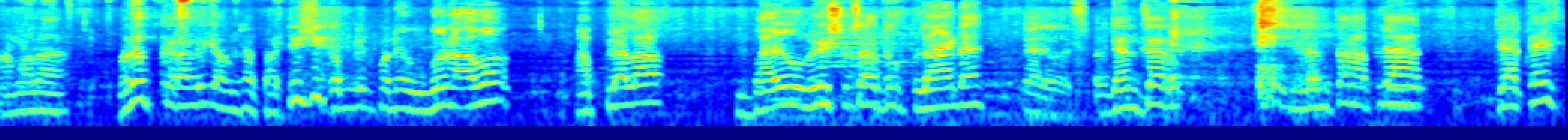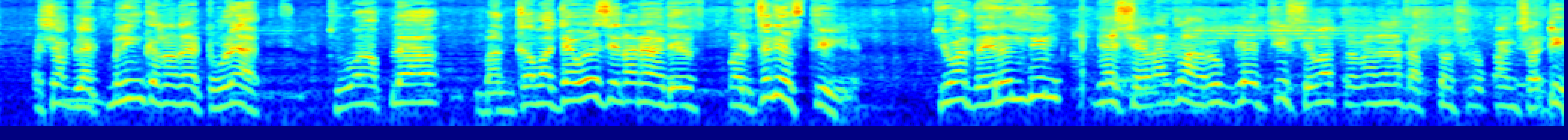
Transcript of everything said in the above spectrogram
आम्हाला मदत करावी आमच्या पाठीशी गंभीरपणे उभं राहावं. आपल्याला बायोवेस्टचा जो प्लॅन आहे नंतर नंतर आपल्या ज्या काही अशा ब्लॅकमेलिंग करणाऱ्या टोळ्या किंवा आपल्या बांधकामाच्या वेळेस येणाऱ्या अडचणी असतील किंवा दैनंदिन या शहराच्या आरोग्याची सेवा करणाऱ्या डॉक्टर्स लोकांसाठी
